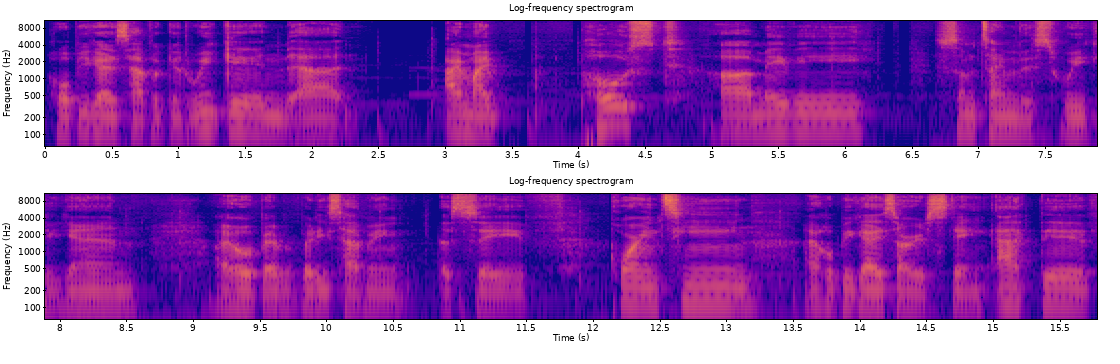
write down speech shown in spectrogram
hope you guys have a good weekend. Uh, I might post uh, maybe sometime this week again. I hope everybody's having a safe quarantine. I hope you guys are staying active.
